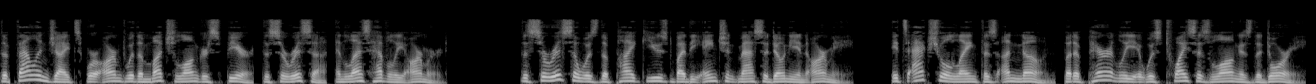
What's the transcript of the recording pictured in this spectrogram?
The phalangites were armed with a much longer spear, the sarissa, and less heavily armored. The sarissa was the pike used by the ancient Macedonian army. Its actual length is unknown, but apparently it was twice as long as the dory.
